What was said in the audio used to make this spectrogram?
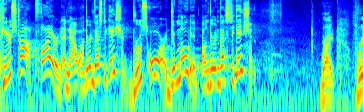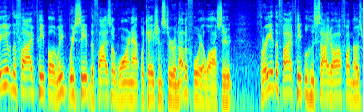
Peter Strzok fired and now under investigation. Bruce Ohr demoted under investigation. Right. Three of the five people, we received the FISA warrant applications through another FOIA lawsuit. Three of the five people who signed off on those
